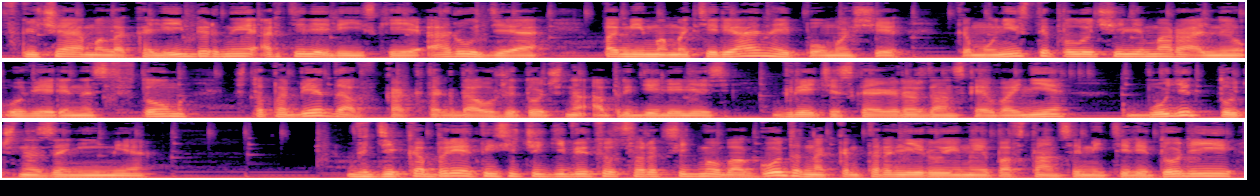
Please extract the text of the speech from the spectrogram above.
включая малокалиберные артиллерийские орудия. Помимо материальной помощи, коммунисты получили моральную уверенность в том, что победа в, как тогда уже точно определились, греческой гражданской войне будет точно за ними. В декабре 1947 года на контролируемой повстанцами территории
